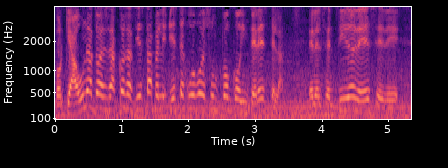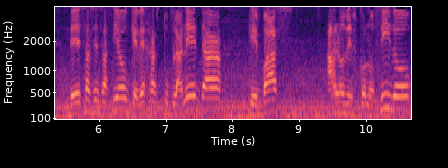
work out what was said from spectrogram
porque aún a todas esas cosas, y esta peli, este juego es un poco interestelar, en el sentido de ese, de, de esa sensación que dejas tu planeta, que vas a lo desconocido,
